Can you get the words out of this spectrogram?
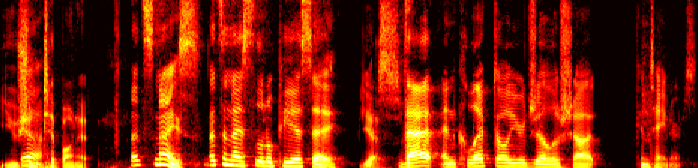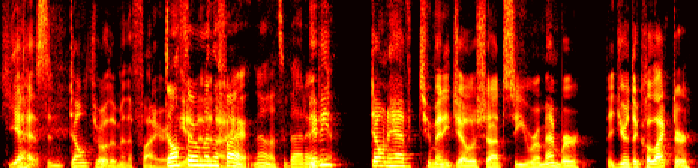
you should Yeah. tip on it. That's nice. That's a nice little PSA. Yes. That and collect all your Jello shot containers. Yes, and don't throw them in the fire. Don't the throw them in of the fire. No, it's a bad Maybe idea. Maybe don't have too many jello shots so you remember that you're the collector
